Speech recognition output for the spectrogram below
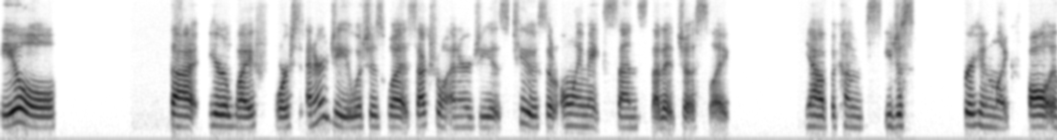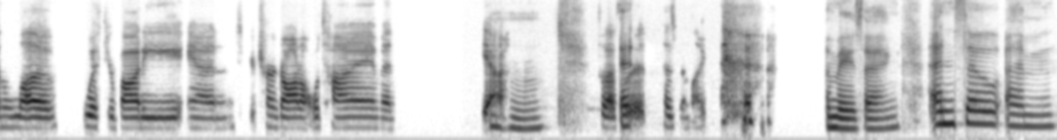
feel that your life force energy, which is what sexual energy is too. So it only makes sense that it just like yeah, it becomes you just freaking like fall in love with your body and you're turned on all the time and yeah. Mm-hmm. So that's what it has been like. amazing. And so um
